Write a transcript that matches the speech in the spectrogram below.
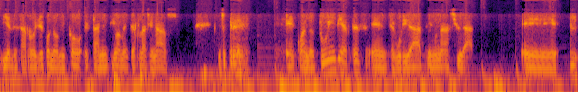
y el desarrollo económico están íntimamente relacionados. Eso quiere que cuando tú inviertes en seguridad en una ciudad, eh, el,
